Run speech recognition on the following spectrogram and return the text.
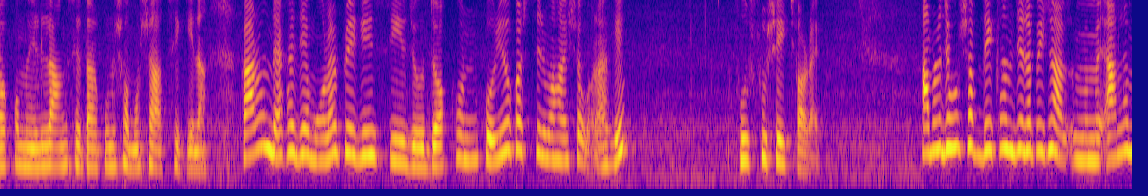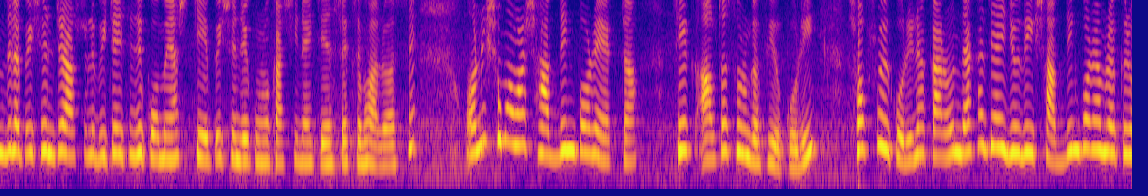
রকমের লাংসে তার কোনো সমস্যা আছে কি না কারণ দেখা যায় মোলার প্রেগনেন্সি যখন কোরিও কার্সিনোমা হয় সবার আগে, ফুসফুসেই ছড়ায়। আমরা যখন সব দেখলাম যে না পেশেন্ট আলহামদুলিল্লাহ পেশেন্টের আসলে বিটাইসিসি কমে আসছে পেশেন্টের কোনো কাশি নাই চেস্ট এক্সে ভালো আছে। অনেক সময় আমার সাত দিন পরে একটা চেক, আলট্রাসোনোগ্রাফিও করি, সবসময় করি না। কারণ দেখা যায় যদি সাত দিন পরে আমরা করি,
